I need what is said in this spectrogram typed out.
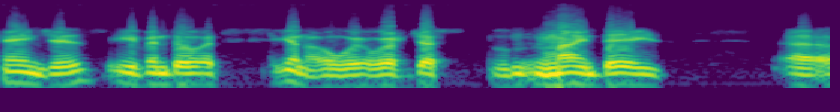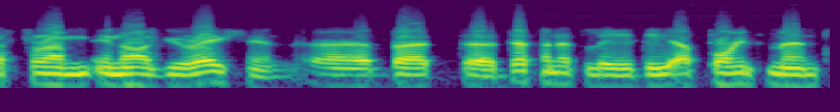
changes, even though it's you know we're, just nine days uh, from inauguration. Uh, but uh, definitely the appointment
